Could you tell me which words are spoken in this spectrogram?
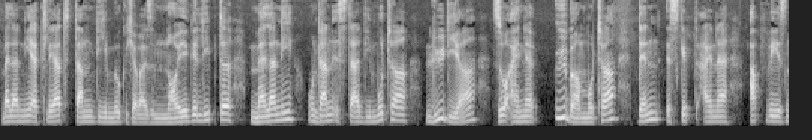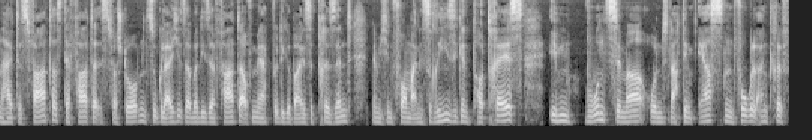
Melanie erklärt, dann die möglicherweise neue Geliebte Melanie. Und dann ist da die Mutter Lydia, so eine Übermutter, denn es gibt eine Abwesenheit des Vaters. Der Vater ist verstorben, zugleich ist aber dieser Vater auf merkwürdige Weise präsent, nämlich in Form eines riesigen Porträts im Wohnzimmer und nach dem ersten Vogelangriff,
